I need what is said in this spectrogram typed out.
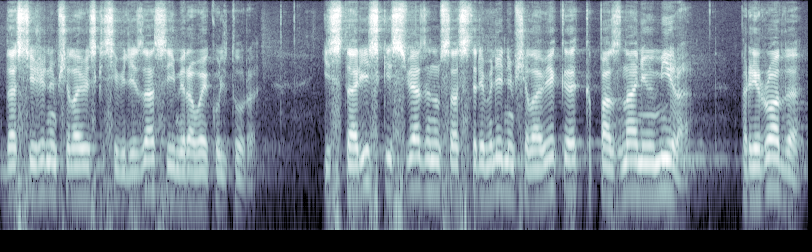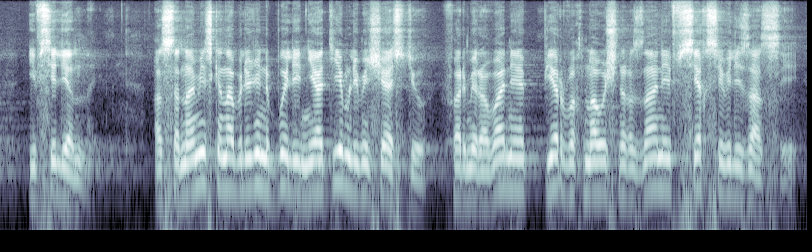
достижением человеческой цивилизации и мировой культуры – исторически связанным со стремлением человека к познанию мира, природы и Вселенной. Астрономические наблюдения были неотъемлемой частью формирования первых научных знаний всех цивилизаций –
